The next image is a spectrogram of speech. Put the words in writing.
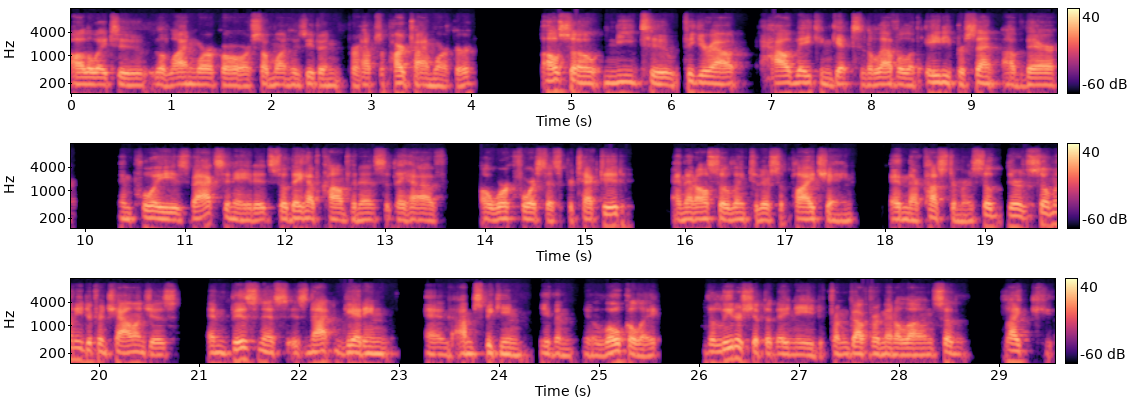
all the way to the line worker or someone who's even perhaps a part time worker. Also, need to figure out how they can get to the level of 80% of their employees vaccinated so they have confidence that they have a workforce that's protected and then also linked to their supply chain and their customers. So there are so many different challenges and business is not getting and I'm speaking even you know, locally the leadership that they need from government alone. So like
